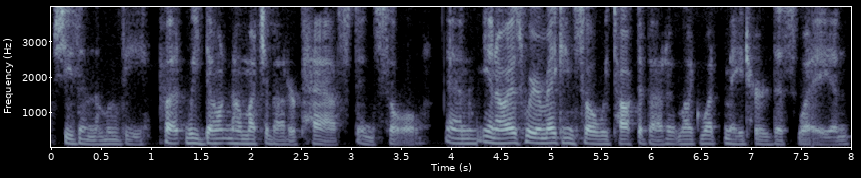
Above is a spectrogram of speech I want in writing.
she's in the movie. But we don't know much about her past in Soul. And you know, as we were making Soul, we talked about it, like what made her this way, and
